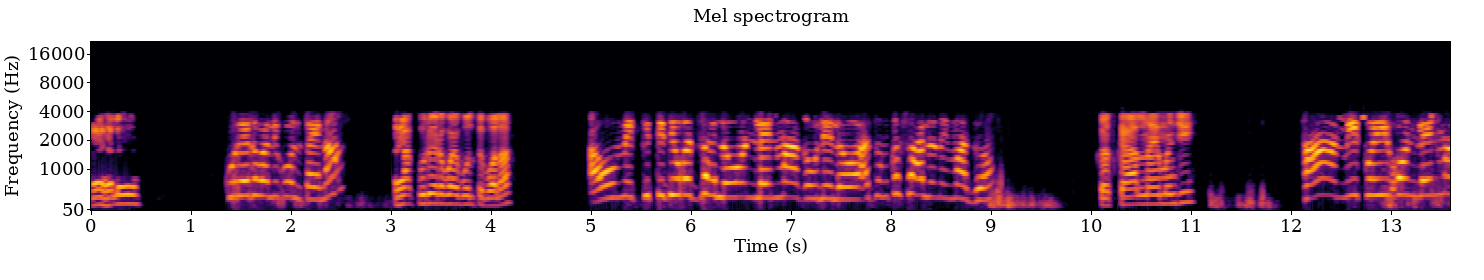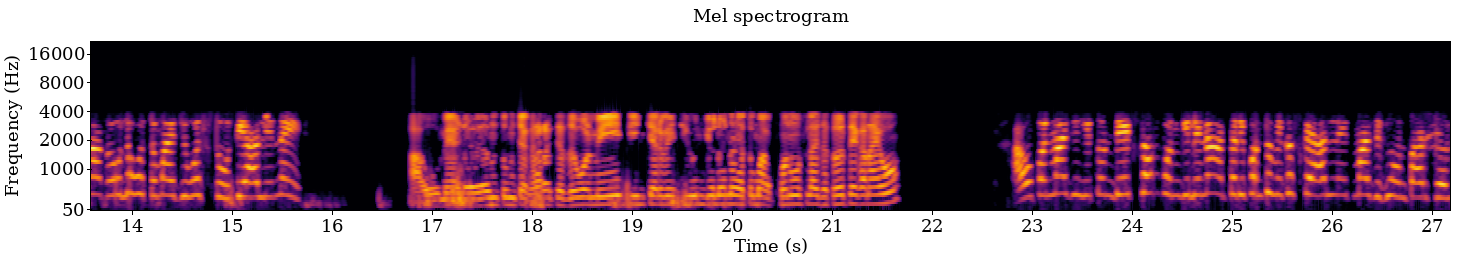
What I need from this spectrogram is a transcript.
हा हॅलो. कुरिअरवाली बोलताय ना? हा कुरिअर बॉय बोलतो बोला. अहो मी किती दिवस झालं ऑनलाईन मागवलेलं. अजून कसं आलं नाही माझं? कस काय आलं नाही म्हणजे? हा मी काही ऑनलाईन मागवलं होतं माझी वस्तू ती आली नाही. अहो मॅडम तुमच्या घराच्या जवळ मी तीन चार वेळेस येऊन गेलो ना तुम्हाला फोन उचलायचं कळतंय का नाही हो? अहो पण माझी इथून डेट संपून गेली ना तरी पण तुम्ही कसं काय आले नाहीत माझे घेऊन पार्सल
